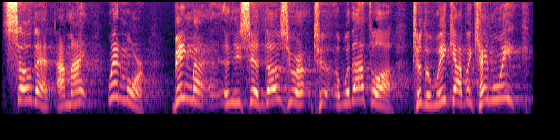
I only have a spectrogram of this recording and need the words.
so that I might win more being my, and he said, those who are to, without the law, to the weak I became weak,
